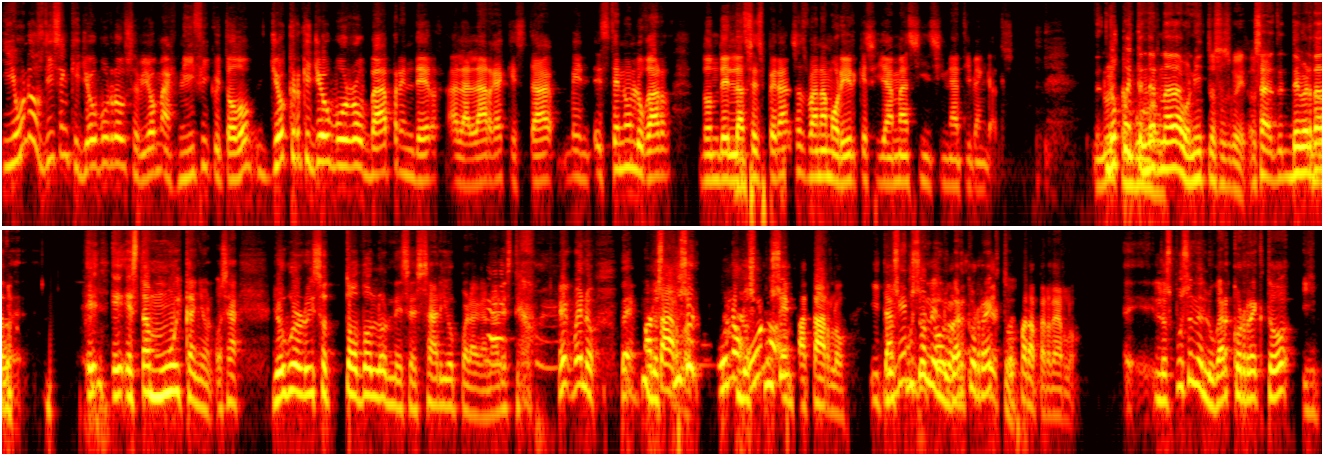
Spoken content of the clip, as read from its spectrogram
Y unos dicen que Joe Burrow se vio magnífico y todo. Yo creo que Joe Burrow va a aprender a la larga que está, está en un lugar donde las esperanzas van a morir, que se llama Cincinnati Bengals. No, tan pueden tener nada bonito esos güeyes. O sea, de, verdad, eh, eh, está muy cañón. O sea, Joe Burrow hizo todo lo necesario para ganar este juego. Bueno, eh, los puso, uno, los uno, puso- empatarlo. Y también puso hizo en el lugar correcto. para perderlo. eh, los puso en el lugar correcto y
